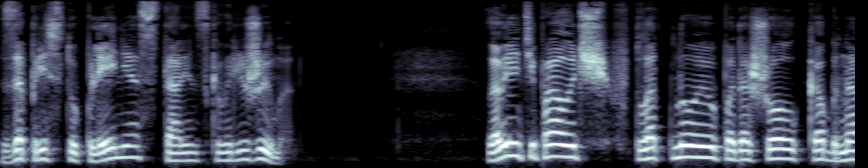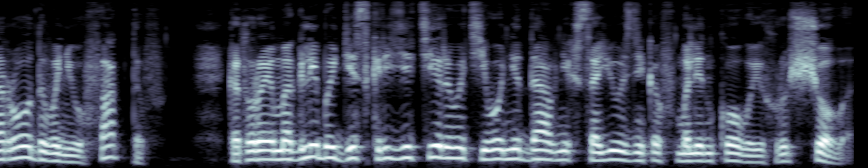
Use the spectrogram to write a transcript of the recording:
за преступления сталинского режима. Лаврентий Павлович вплотную подошел к обнародованию фактов, которые могли бы дискредитировать его недавних союзников Маленкова и Хрущева.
